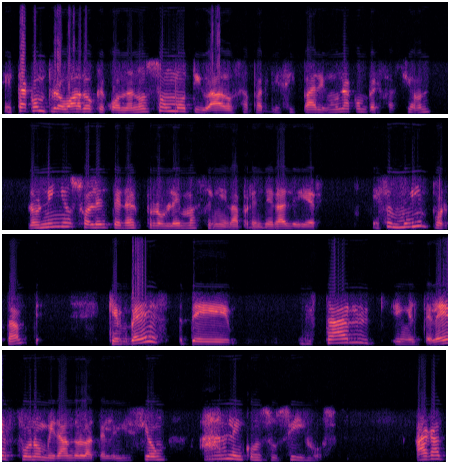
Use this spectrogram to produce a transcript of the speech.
Está comprobado que cuando no son motivados a participar en una conversación, los niños suelen tener problemas en el aprender a leer. Eso es muy importante. Que en vez de, estar en el teléfono mirando la televisión, hablen con sus hijos. Hagan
